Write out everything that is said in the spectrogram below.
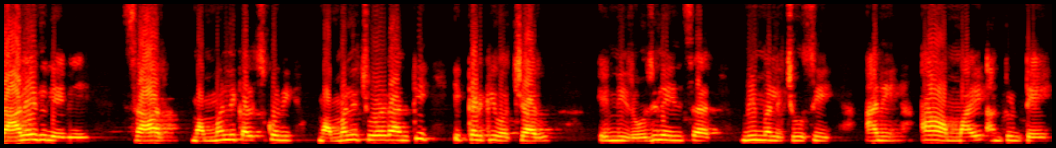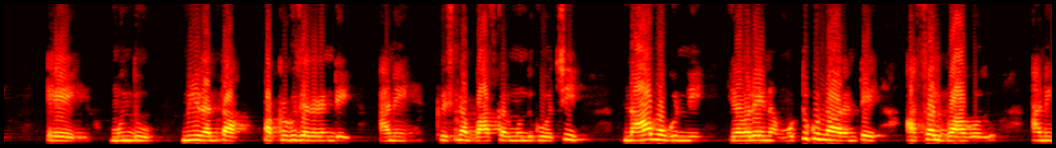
రాలేదు లేవే. సార్ మమ్మల్ని కలుసుకొని మమ్మల్ని చూడడానికి ఇక్కడికి వచ్చారు. ఎన్ని రోజులైంది సార్ మిమ్మల్ని చూసి అని ఆ అమ్మాయి అంటుంటే ఏ ముందు మీరంతా పక్కకు జరగండి అని కృష్ణ భాస్కర్ ముందుకు వచ్చి నా మొగుణ్ణి ఎవరైనా ముట్టుకున్నారంటే అస్సలు బాగోదు అని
